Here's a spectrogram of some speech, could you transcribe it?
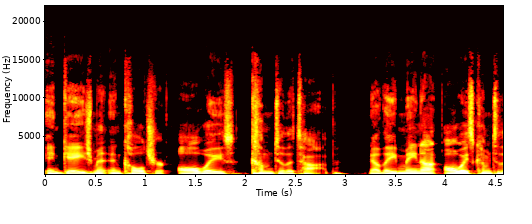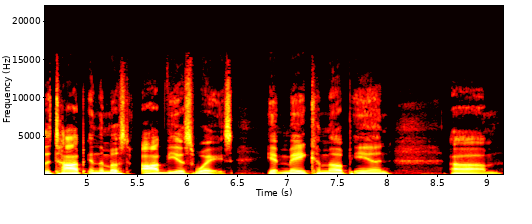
engagement and culture always come to the top. Now, they may not always come to the top in the most obvious ways. It may come up in um,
